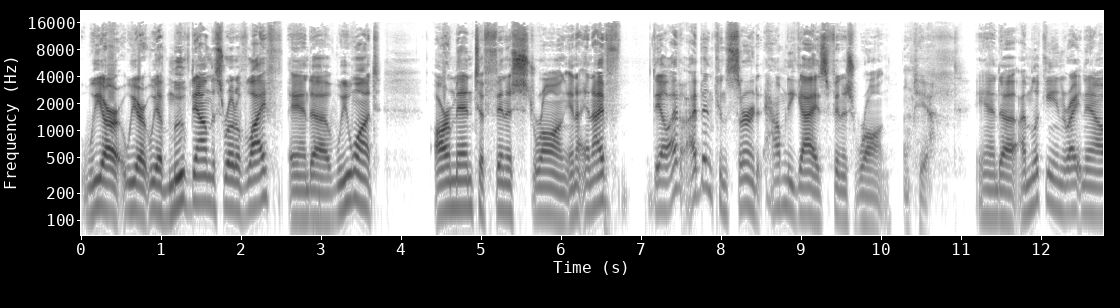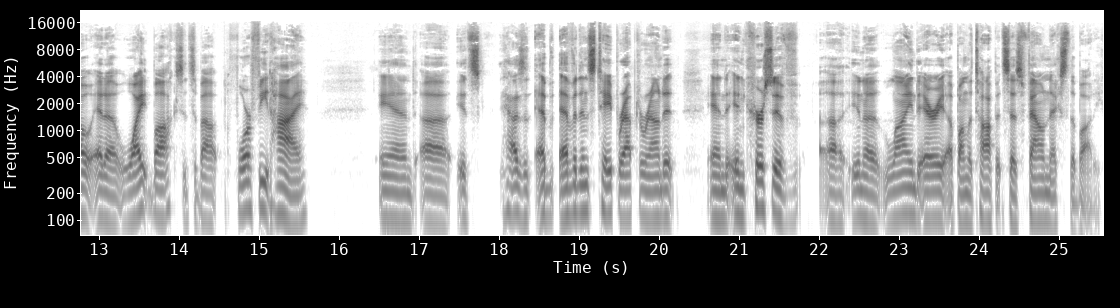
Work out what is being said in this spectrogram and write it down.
we are. We are. We have moved down this road of life, and uh, we want our men to finish strong. And and I've Dale, I've I've been concerned at how many guys finish wrong. yeah. And uh, I'm looking right now at a white box. It's about four feet high, and uh, it's has ev- evidence tape wrapped around it, and in cursive, uh, in a lined area up on the top, it says "found next to the body."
